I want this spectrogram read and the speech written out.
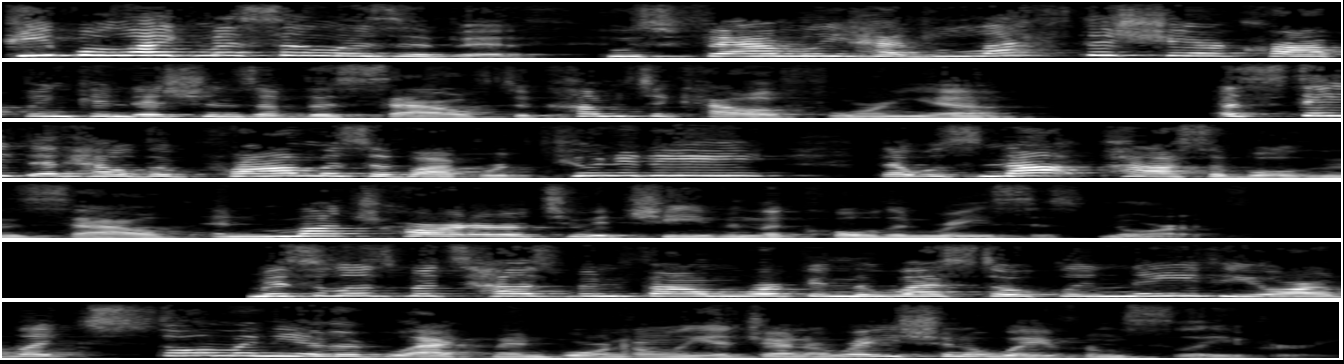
People like Miss Elizabeth, whose family had left the sharecropping conditions of the South to come to California, a state that held the promise of opportunity that was not possible in the South and much harder to achieve in the cold and racist North. Miss Elizabeth's husband found work in the West Oakland Navy Yard like so many other black men born only a generation away from slavery.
